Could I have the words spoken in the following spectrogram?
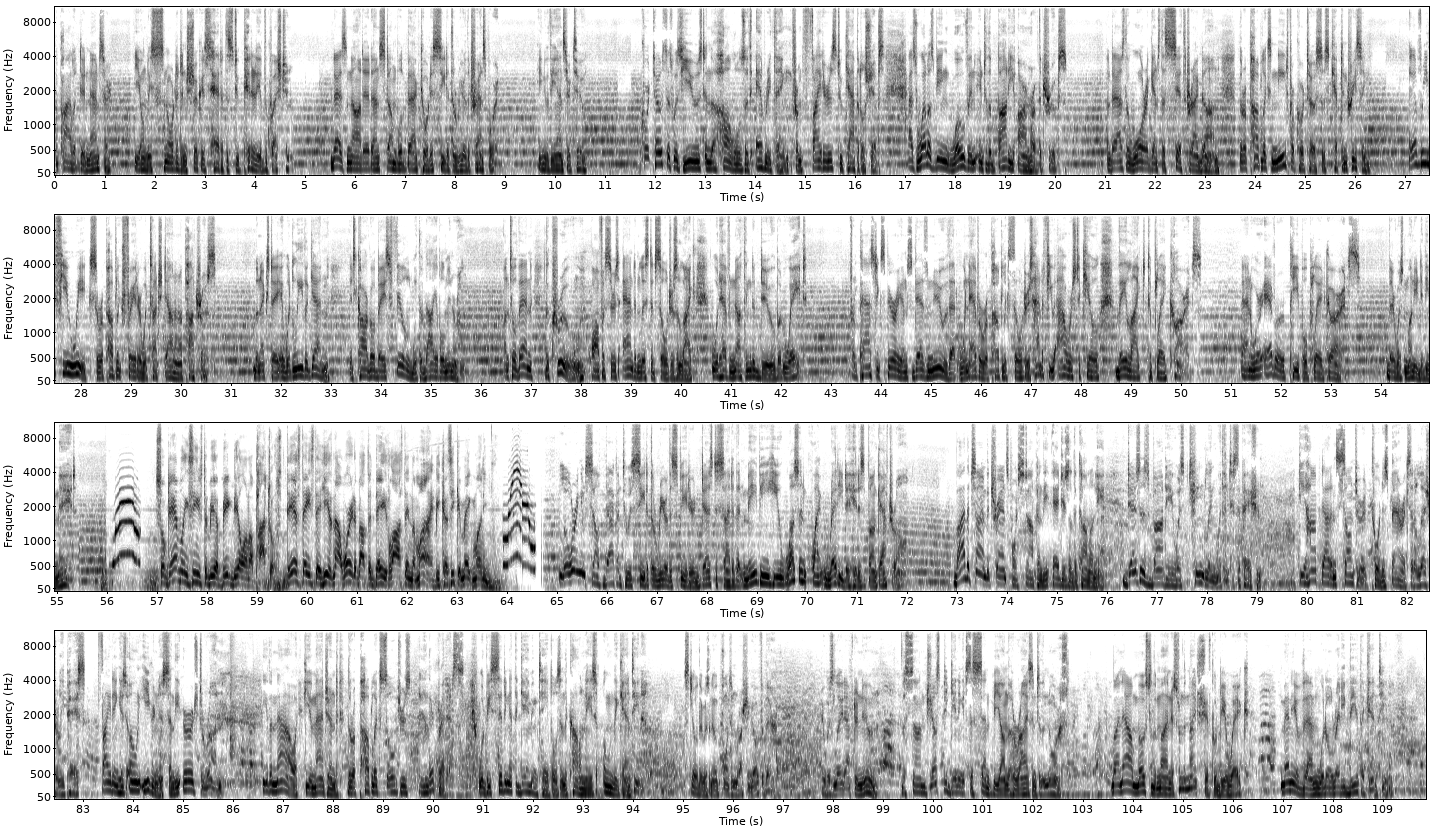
The pilot didn't answer. He only snorted and shook his head at the stupidity of the question. Des nodded and stumbled back toward his seat at the rear of the transport. He knew the answer, too. Cortosis was used in the hulls of everything from fighters to capital ships, as well as being woven into the body armor of the troops. And as the war against the Sith dragged on, the Republic's need for Cortosis kept increasing. Every few weeks, a Republic freighter would touch down on Apatros. The next day, it would leave again, its cargo base filled with the valuable mineral. Until then, the crew, officers and enlisted soldiers alike, would have nothing to do but wait. From past experience, Des knew that whenever Republic soldiers had a few hours to kill, they liked to play cards. And wherever people played cards, there was money to be made. So gambling seems to be a big deal on Apatros. Des states that he is not worried about the days lost in the mine because he can make money. Lowering himself back onto his seat at the rear of the speeder, Des decided that maybe he wasn't quite ready to hit his bunk after all. By the time the transport stopped on the edges of the colony, Des's body was tingling with anticipation. He hopped out and sauntered toward his barracks at a leisurely pace, fighting his own eagerness and the urge to run. Even now, he imagined the Republic soldiers and their credits would be sitting at the gaming tables in the colony's only cantina. Still, there was no point in rushing over there. It was late afternoon, the sun just beginning its descent beyond the horizon to the north. By now, most of the miners from the night shift would be awake. Many of them would already be at the cantina,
